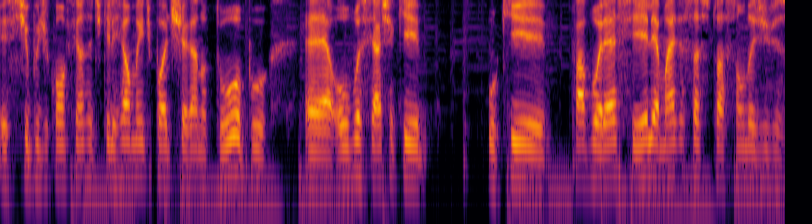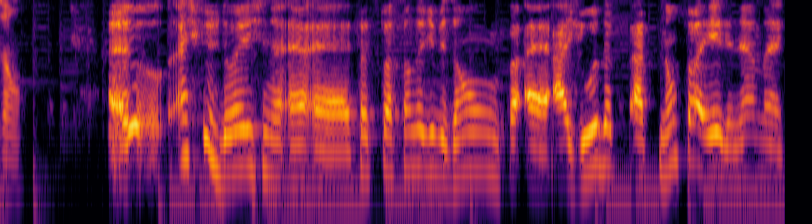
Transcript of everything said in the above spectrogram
esse tipo de confiança de que ele realmente pode chegar no topo, é, ou você acha que o que favorece ele é mais essa situação da divisão? É, eu acho que os dois, né? É, é, essa situação da divisão é, ajuda a, não só ele, né? Mas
